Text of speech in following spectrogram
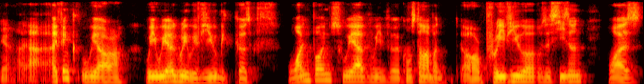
Yeah, I, I think we are we, we agree with you because one point we have with uh, Constant about our preview of the season was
